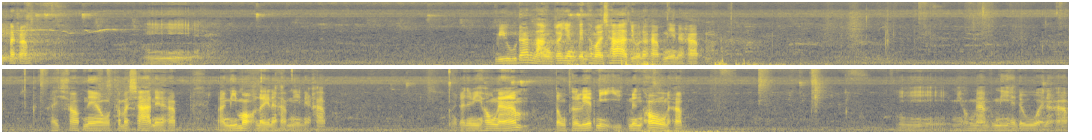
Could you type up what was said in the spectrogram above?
สนะครับนี่ วิวด้านหลังก็ยังเป็นธรรมชาติอยู่นะครับนี่นะครับ ใครชอบแนวธรรมชาติเนี่ยนะครับ หลังนี้เหมาะเลยนะครับนี่นะครับแล้วก็จะมีห้องน้ำตรงเทเลสนี่อีกหนึ่งห้องนะครับนี่มีห้องน้ำตรงนี้ให้ด้วยนะครับ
